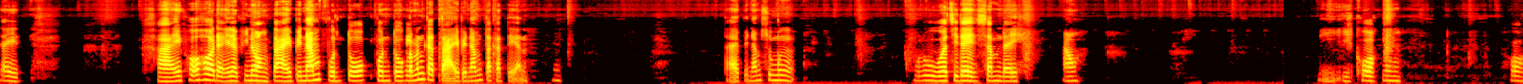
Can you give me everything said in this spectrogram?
ได้ ขายเพราะพอได้ละพี่น้องตายไปน้ำฝนตกฝนตกแล้วมันก็ตายไปน้ำตะกะแตนตายไปน้ำซุมือรู้ว่าสิได้ซ้ำใดเอานี่อีกคอกหนึ่งคอก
